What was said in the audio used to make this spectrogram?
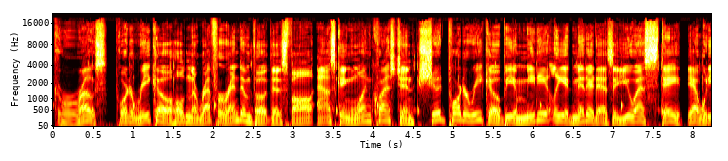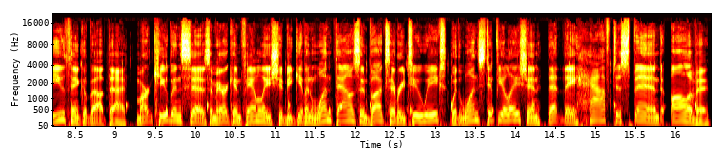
Gross. Puerto Rico holding a referendum vote this fall asking one question Should Puerto Rico be immediately admitted as a U.S. state? Yeah, what do you think about that? Mark Cuban says American families should be given 1,000 bucks every two weeks with one stipulation that they have to spend all of it.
